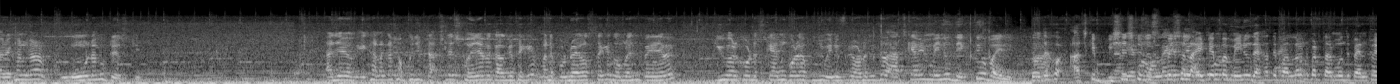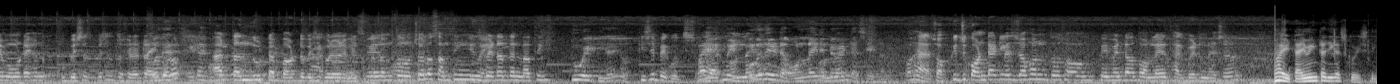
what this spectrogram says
আর এখানকার মোমোটা খুব টেস্টি আর হোক, এখানকার সব কিছু টাচলেস হয়ে যাবে কালকে থেকে মানে পনেরোই আগস্ট থেকে তোমরা পেয়ে যাবে। কিউআর কোড স্ক্যান করে কিছু মেনু ফ্রি অর্ডার দিতে আজকে আমি মেনু দেখতেও পাইনি। তো দেখো আজকে বিশেষ কিছু স্পেশাল আইটেম বা মেনু দেখাতে পারলাম বাট তার মধ্যে প্যান ফ্রাই মোমোটা এখন খুব বেশি স্পেশাল তো সেটা ট্রাই করো। আর তন্দুরটা বড্ড বেশি করে মিস করলাম। তো চলো something is better than nothing to eighty তাই তো কিসে পে করছিস? ভাই এক মিনিট Online? বলে দে এটা অনলাইনে পেমেন্ট আছে এখানে। ও হ্যাঁ সব কিছু কন্ট্যাক্টলেস যখন তো সব পেমেন্টটাও তো অনলাইনে থাকবে এটা ন্যাচারাল ভাই টাইমিংটা জিজ্ঞাসা করিস নি।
